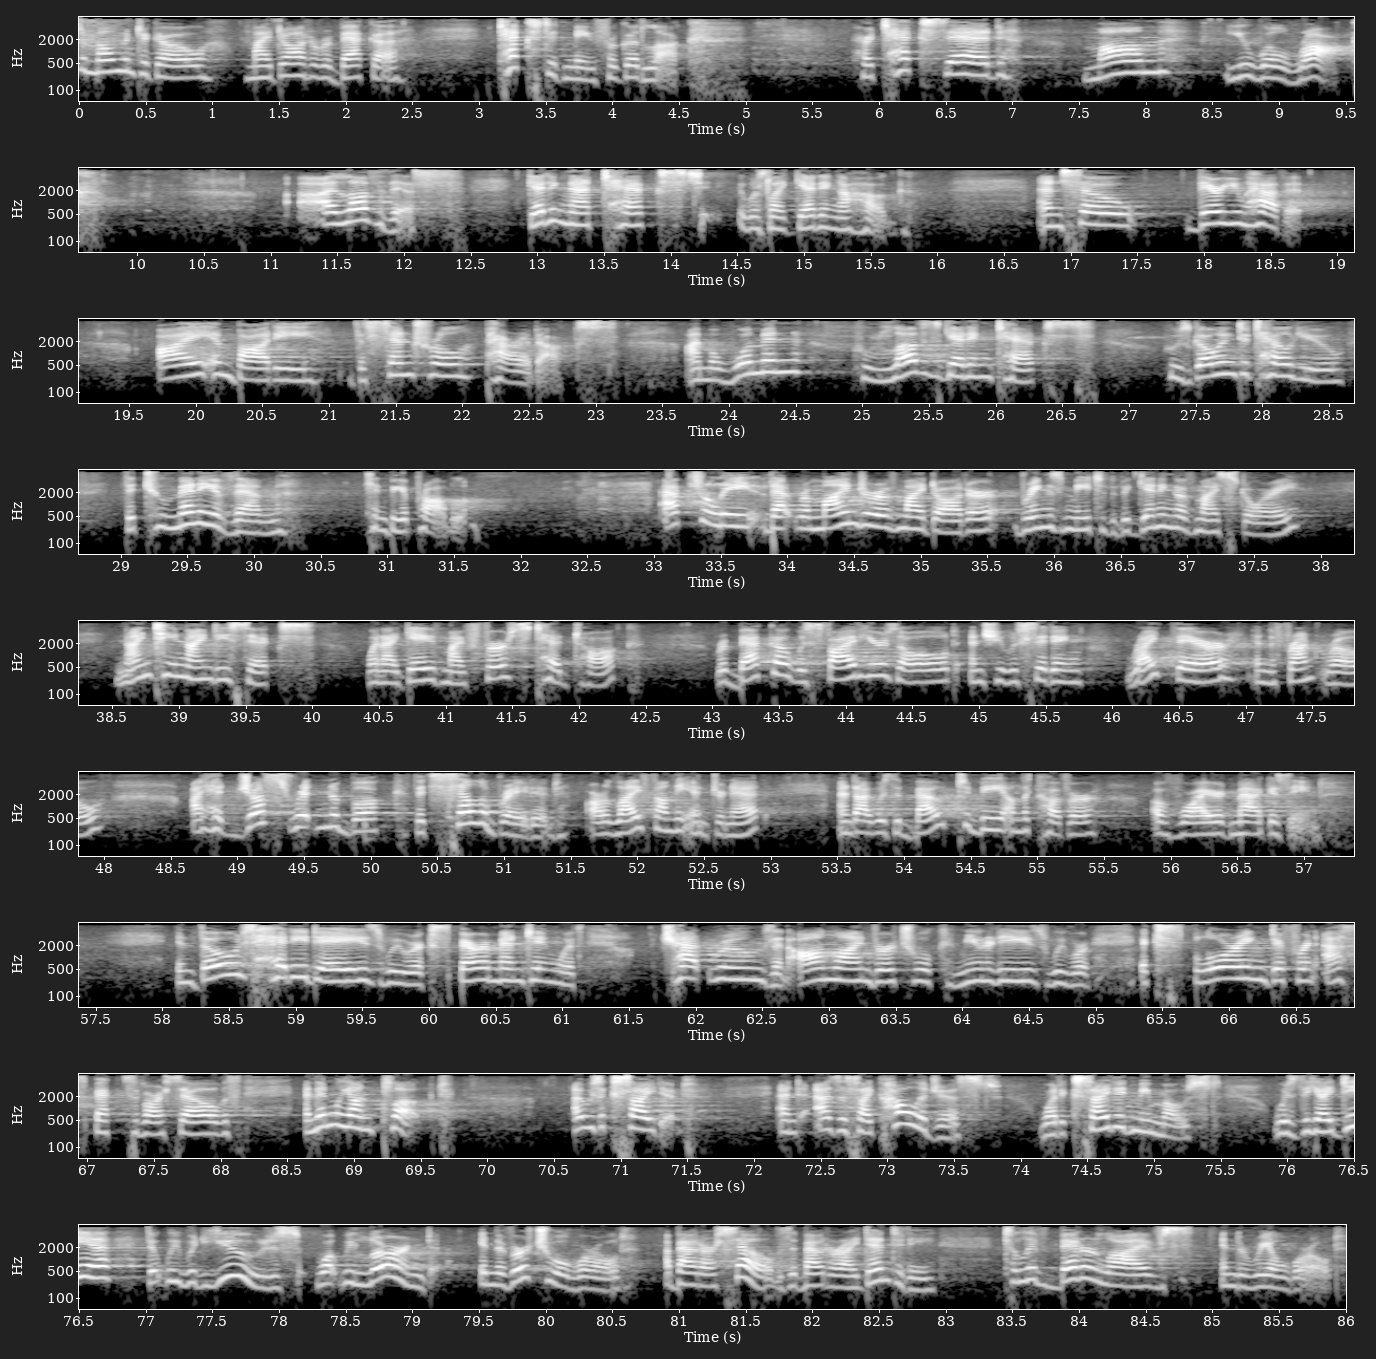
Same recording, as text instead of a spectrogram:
Just a moment ago, my daughter Rebecca texted me for good luck. Her text said, Mom, you will rock. I love this. Getting that text, it was like getting a hug. And so there you have it. I embody the central paradox. I'm a woman who loves getting texts, who's going to tell you that too many of them can be a problem. Actually, that reminder of my daughter brings me to the beginning of my story, 1996, when I gave my first TED Talk. Rebecca was five years old, and she was sitting right there in the front row. I had just written a book that celebrated our life on the internet, and I was about to be on the cover of Wired magazine. In those heady days, we were experimenting with chat rooms and online virtual communities. We were exploring different aspects of ourselves, and then we unplugged. I was excited. And as a psychologist, what excited me most was the idea that we would use what we learned in the virtual world about ourselves, about our identity, to live better lives in the real world.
